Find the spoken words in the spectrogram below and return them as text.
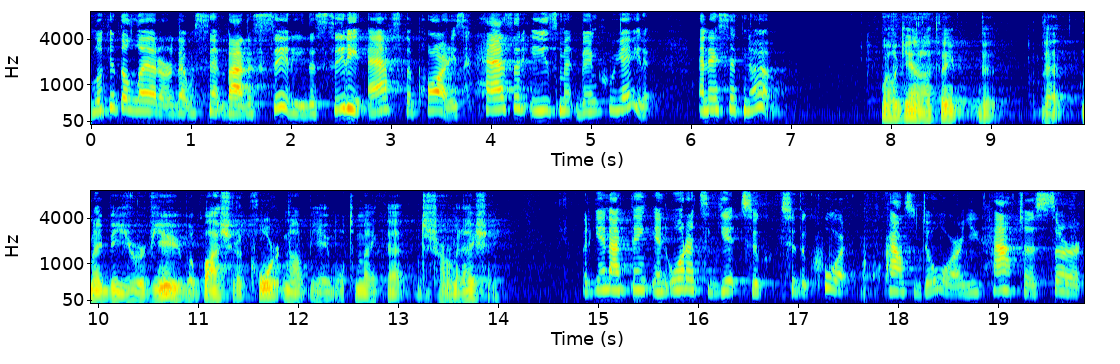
look at the letter that was sent by the city, the city asked the parties, has an easement been created? And they said no. Well, again, I think that that may be your view, but why should a court not be able to make that determination? But again, I think in order to get to, to the courthouse door, you have to assert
